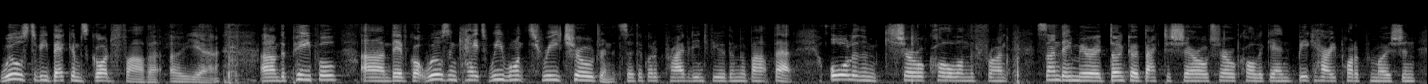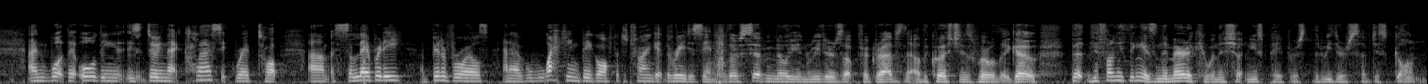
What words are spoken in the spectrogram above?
Wills to be Beckham's godfather. Oh yeah. Um, the People um, they've got Wills and Kate's. We want three children. So they've got a private interview with them about that. All of them. Cheryl Cole on the front. Sunday Mirror. Don't go back to Cheryl. Cheryl Cole again. Big Harry Potter promotion. And what they're all doing is doing that classic red top. Um, a celebrity, a bit of royals, and a whacking big offer to try and get the readers in. Well, there are 7 million readers up for grabs now. The question is, where will they go? But the funny thing is, in America, when they shut newspapers, the readers have just gone.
